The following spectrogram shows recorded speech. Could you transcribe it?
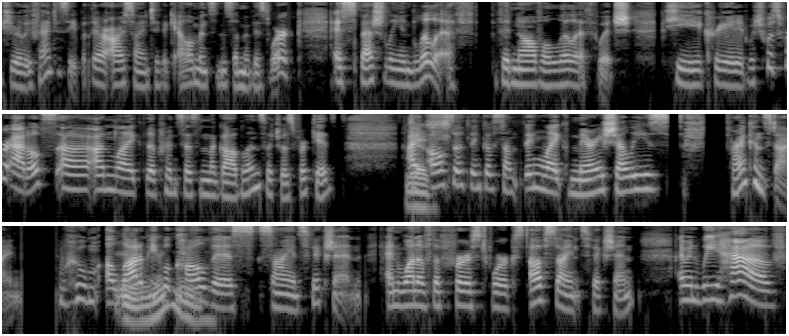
purely fantasy, but there are scientific elements in some of his work, especially in Lilith, the novel Lilith, which he created, which was for adults, uh, unlike The Princess and the Goblins, which was for kids. Yes. I also think of something like Mary Shelley's Frankenstein, whom a lot of people mm-hmm. call this science fiction and one of the first works of science fiction. I mean, we have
